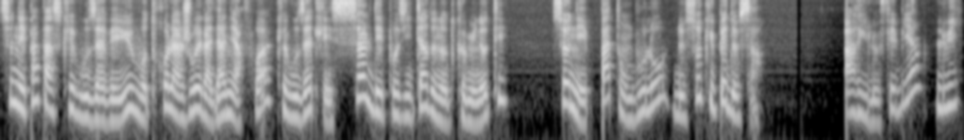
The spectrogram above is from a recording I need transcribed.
Ce n'est pas parce que vous avez eu votre rôle à jouer la dernière fois que vous êtes les seuls dépositaires de notre communauté. Ce n'est pas ton boulot de s'occuper de ça. Harry le fait bien, lui.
